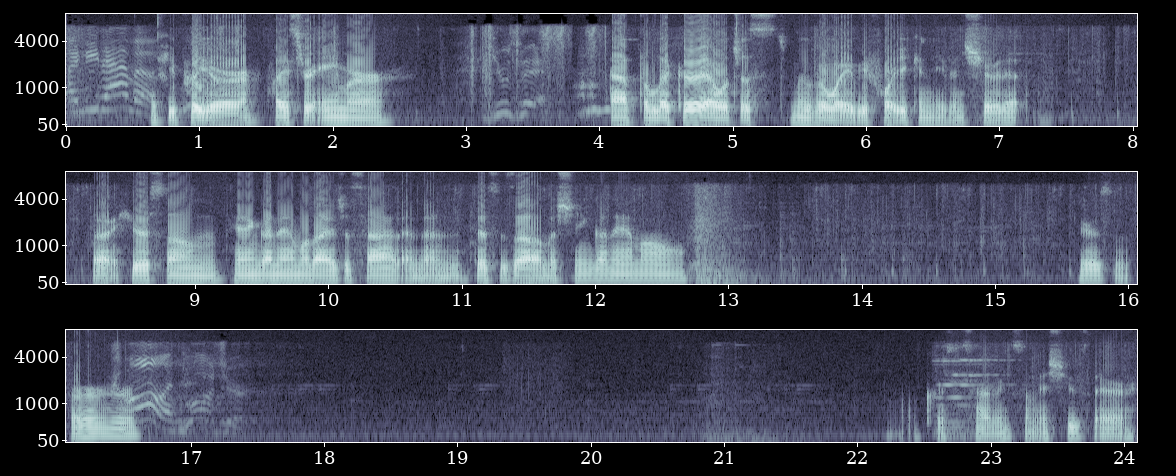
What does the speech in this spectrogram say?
I need ammo. if you put your place your aimer at the licker, it will just move away before you can even shoot it. But here's some handgun ammo that I just had, and then this is a machine gun ammo. Here's an herb. On. Roger. Chris is having some issues there.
